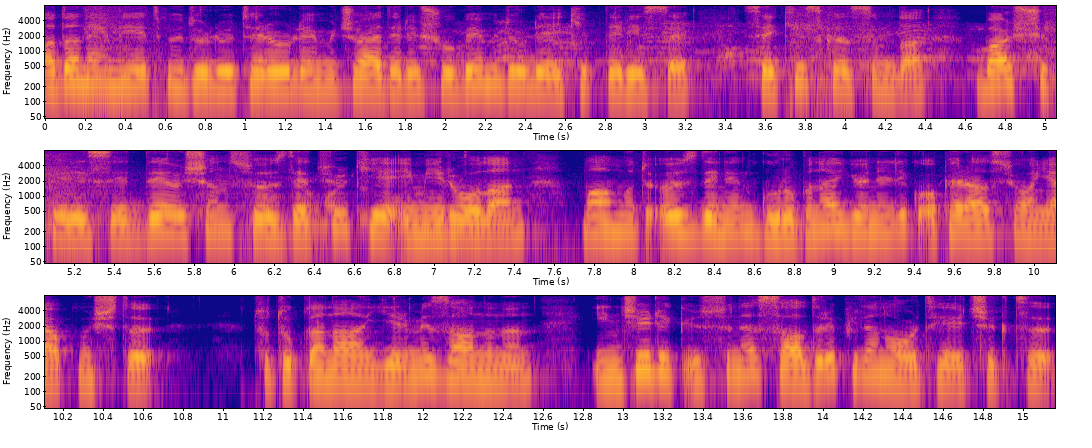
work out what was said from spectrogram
Adana Emniyet Müdürlüğü Terörle Mücadele Şube Müdürlüğü ekipleri ise 8 Kasım'da baş şüphelisi DAEŞ'ın sözde Türkiye emiri olan Mahmut Özden'in grubuna yönelik operasyon yapmıştı. Tutuklanan 20 zanlının İncirlik üssüne saldırı planı ortaya çıktı.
